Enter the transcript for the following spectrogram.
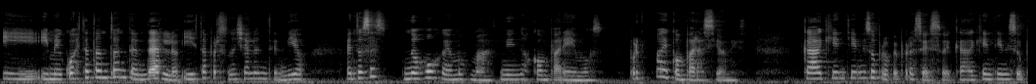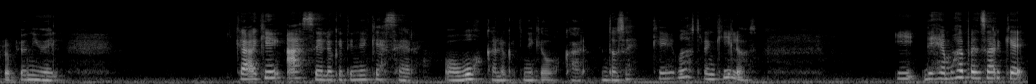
y, y me cuesta tanto entenderlo. Y esta persona ya lo entendió. Entonces no juzguemos más, ni nos comparemos, porque no hay comparaciones. Cada quien tiene su propio proceso y cada quien tiene su propio nivel. Cada quien hace lo que tiene que hacer o busca lo que tiene que buscar. Entonces, quedémonos tranquilos. Y dejemos de pensar que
